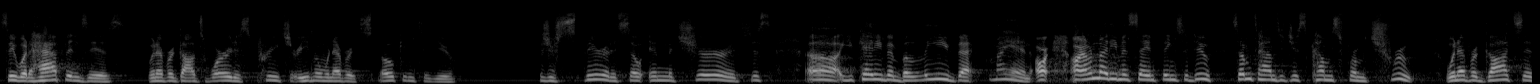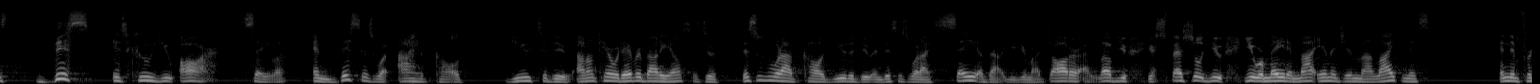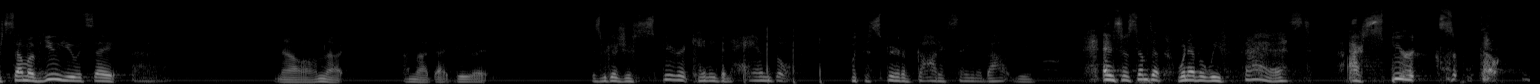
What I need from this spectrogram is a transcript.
See, what happens is whenever God's word is preached, or even whenever it's spoken to you, because your spirit is so immature, it's just, uh, you can't even believe that, man. Or, or I'm not even saying things to do. Sometimes it just comes from truth. Whenever God says, This is who you are, Selah, and this is what I have called you to do. I don't care what everybody else is doing. This is what I've called you to do, and this is what I say about you. You're my daughter. I love you. You're special. You, you were made in my image and my likeness. And then for some of you, you would say, ah, No, I'm not, I'm not that good. It's because your spirit can't even handle what the Spirit of God is saying about you. And so sometimes, whenever we fast, our spirit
